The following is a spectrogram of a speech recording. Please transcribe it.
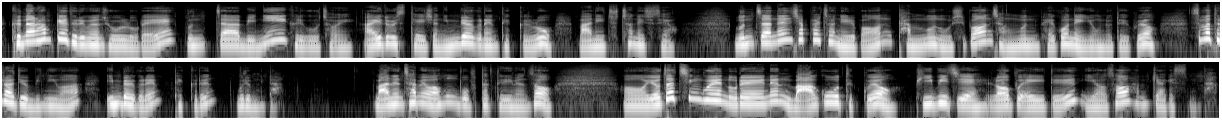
그날 함께 들으면 좋을 노래 문자 미니 그리고 저희 아이돌 스테이션 인별그램 댓글로 많이 추천해 주세요. 문자는 샵 8001번, 단문 50원, 장문 100원의 이용료 되고요. 스마트 라디오 미니와 인별그램 댓글은 무료입니다. 많은 참여와 홍보 부탁드리면서 어, 여자친구의 노래는 마고 듣고요. 비비지의 러브 에이드 이어서 함께 하겠습니다.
